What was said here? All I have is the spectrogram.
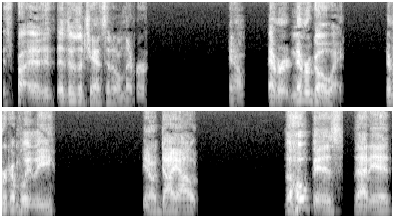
it's probably it- there's a chance that it'll never you know ever never go away never completely you know die out the hope is that it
